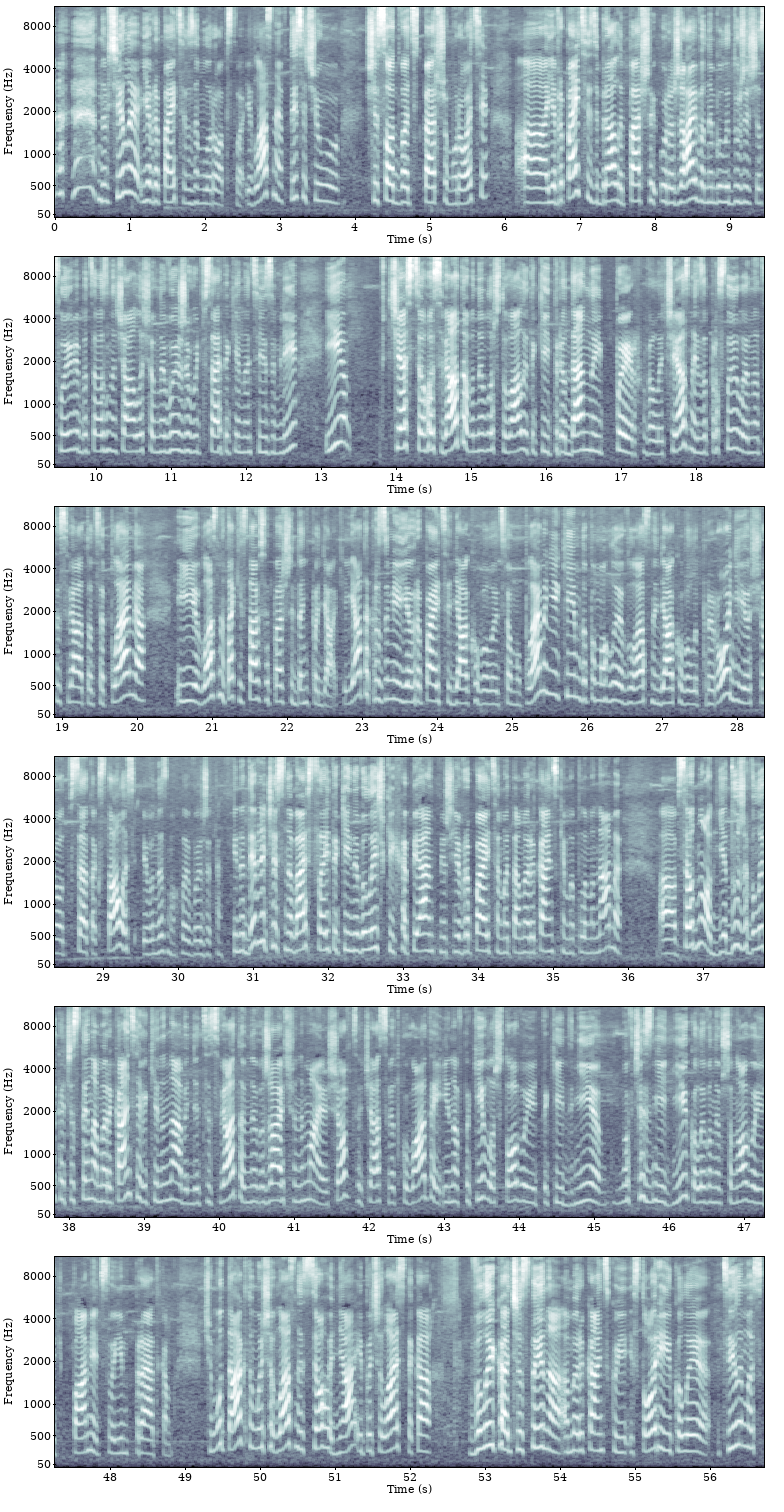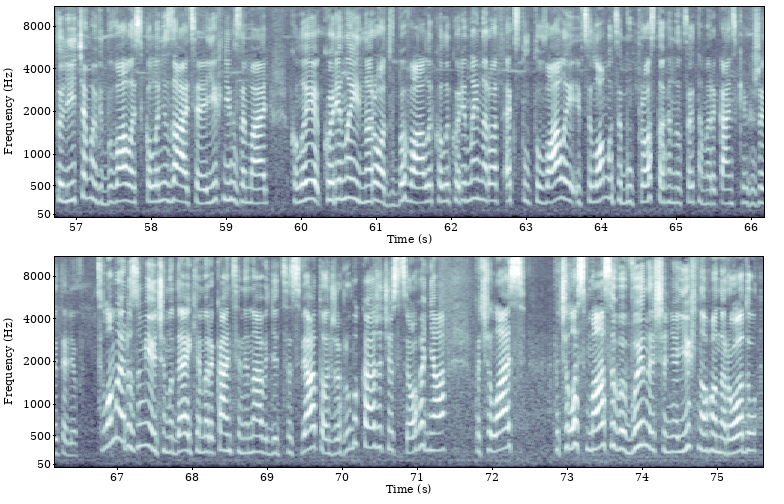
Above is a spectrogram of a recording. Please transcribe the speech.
навчили європейців землеробства. І власне в 1000 621 році європейці зібрали перший урожай. Вони були дуже щасливі, бо це означало, що вони виживуть все-таки на цій землі. І в честь цього свята вони влаштували такий трьоденний пир величезний, запросили на це свято це плем'я. І власне так і стався перший день подяки. Я так розумію, європейці дякували цьому племені, які їм допомогли. Власне, дякували природі, що от все так сталося, і вони змогли вижити. І не дивлячись на весь цей такий невеличкий хеппі-енд між європейцями та американськими племенами. Все одно є дуже велика частина американців, які ненавидять це свято. Вони вважають, що немає що в цей час святкувати, і навпаки влаштовують такі дні, мовчазні дні, коли вони вшановують пам'ять своїм предкам. Чому так? Тому що власне з цього дня і почалась така велика частина американської історії, коли цілими століттями відбувалась колонізація їхніх земель, коли корінний народ вбивали, коли корінний народ експлуатували, і в цілому це був просто геноцид американських жителів. В цілому я розумію, чому деякі американці ненавидять це свято, адже, грубо кажучи, з цього дня почалась. Почалось масове винищення їхнього народу.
